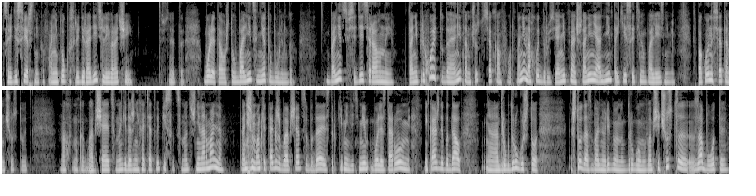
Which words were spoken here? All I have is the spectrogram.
среди сверстников, а не только среди родителей и врачей. То есть это, более того, что в больнице нету буллинга. В больнице все дети равны. Вот они приходят туда, и они там чувствуют себя комфортно. Они находят друзей, они понимают, что они не одни такие с этими болезнями. Спокойно себя там чувствуют, ну, как бы общаются. Многие даже не хотят выписываться. Но это же ненормально. Они же могли также бы общаться бы, да, и с другими детьми, более здоровыми. И каждый бы дал а, друг другу что? Что даст больной ребенок другому? Вообще чувство заботы,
